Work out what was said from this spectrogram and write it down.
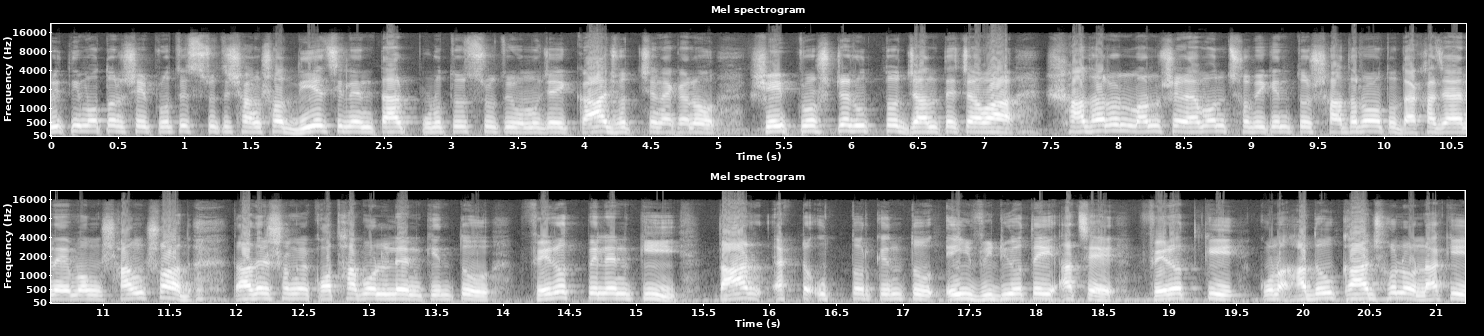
রীতিমতন সেই প্রতিশ্রুতি সাংসদ দিয়েছিলেন, তার প্রতিশ্রুতি অনুযায়ী কাজ হচ্ছে না কেন সেই প্রশ্নের উত্তর জানতে চাওয়া সাধারণ মানুষের এমন ছবি কিন্তু সাধারণত দেখা যায় না এবং সাংসদ তাদের সঙ্গে কথা বললেন কিন্তু ফেরত পেলেন কি? তার একটা উত্তর কিন্তু এই ভিডিওতেই আছে। ফেরত কি কোনো আদৌ কাজ হলো নাকি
